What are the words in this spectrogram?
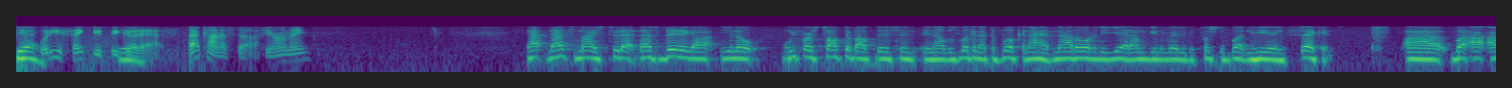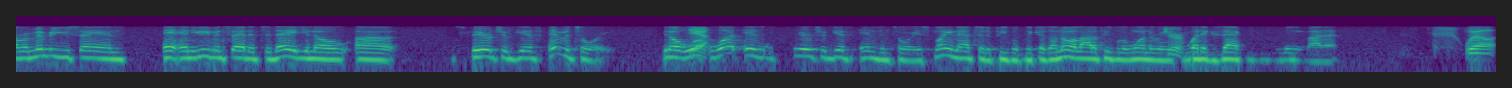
Yeah. What do you think you'd be Yeah. good at? That kind of stuff. You know what I mean? That that's nice too. That that's big. Uh, you know, when we first talked about this, and, and I was looking at the book, and I have not ordered it yet. I'm getting ready to push the button here in seconds. Uh, but I, I remember you saying, and, and you even said it today. You know, uh, spiritual gift inventory. You know, what Yeah. what is a spiritual gift inventory? Explain that to the people because I know a lot of people are wondering Sure. what exactly you mean by that. Well,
